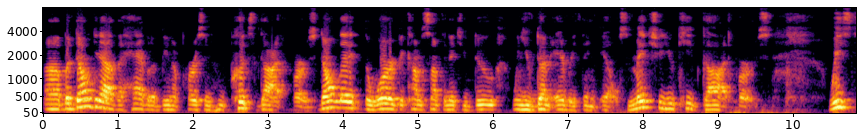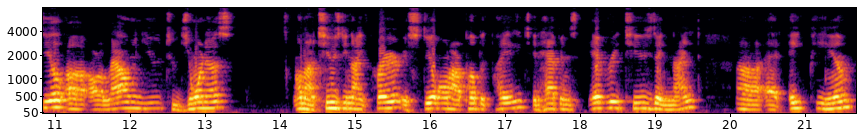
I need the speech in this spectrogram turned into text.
uh, but don't get out of the habit of being a person who puts God first. Don't let it, the word become something that you do when you've done everything else. Make sure you keep God first. We still uh, are allowing you to join us on our Tuesday night prayer. It's still on our public page. It happens every Tuesday night uh, at 8 p.m.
